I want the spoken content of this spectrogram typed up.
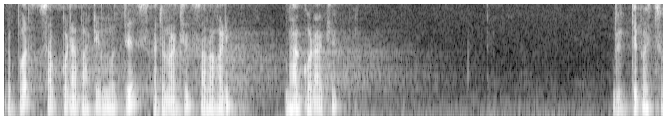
এরপর সব কটা বাটির মধ্যে সাজানো আছে সাবাগাড়ি ভাগ করা আছে। দেখতে পাচ্ছ?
